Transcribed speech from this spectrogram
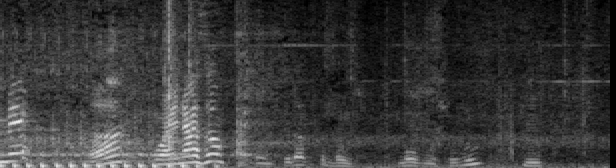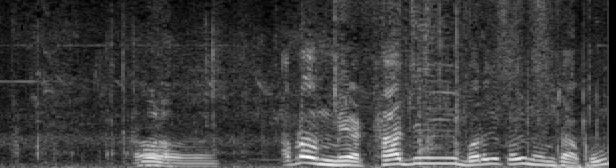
તમે? હા? કોઈના છો? ભાઈ બહુ પૂછું છું બોલો. આપણે મેઠાજી બરોબર કયું નામ છે આખું?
